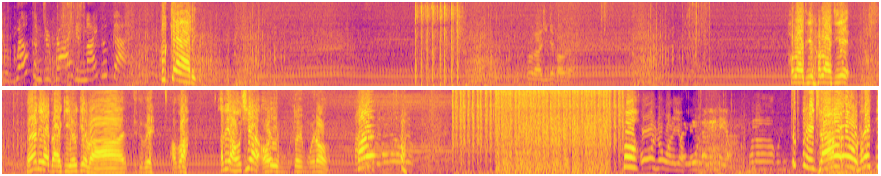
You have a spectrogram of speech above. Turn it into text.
You're welcome to ride in my Bugatti. ဘူဂါရီဟိုလာကြီးနဲ့ပါလားဟောလာကြီးဟောလာကြီးဘန်းလေးရတာကြီးဟုတ်ကဲ့ပါတူတူပဲဟောပါအဲ့ဒီအောင်ချီကအော်ရေမူတော်မွေးတော့ဟာဟော အိုးလုံးဝရရောက်ကို ဆက်လေးနေရောက် လာလာလာ ကိုတပင်ချားလို့လိုက်ပြ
